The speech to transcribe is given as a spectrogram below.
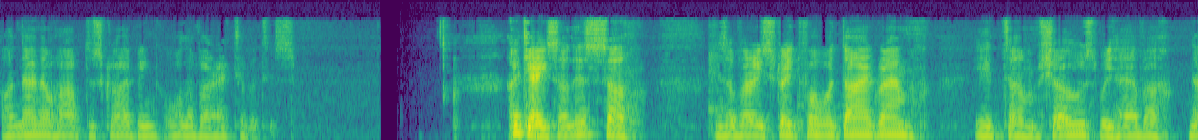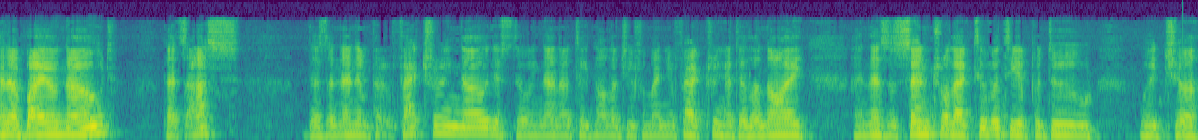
on NanoHub describing all of our activities. Okay, so this uh, is a very straightforward diagram. It um, shows we have a nanobio node. That's us. There's a manufacturing node. It's doing nanotechnology for manufacturing at Illinois. And there's a central activity at Purdue, which uh,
